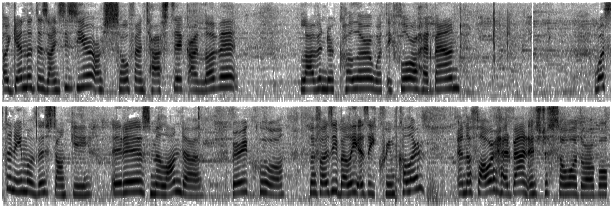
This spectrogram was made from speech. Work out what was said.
Again, the designs this year are so fantastic. I love it. Lavender color with a floral headband. What's the name of this donkey? It is Melanda. Very cool. The fuzzy belly is a cream color and the flower headband is just so adorable.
